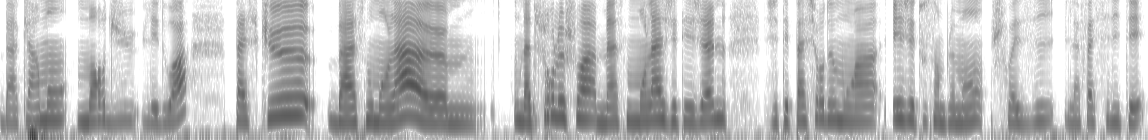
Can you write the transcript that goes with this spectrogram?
bah, clairement mordu les doigts parce que bah, à ce moment-là, euh, on a toujours le choix, mais à ce moment-là, j'étais jeune, j'étais pas sûre de moi et j'ai tout simplement choisi la facilité.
